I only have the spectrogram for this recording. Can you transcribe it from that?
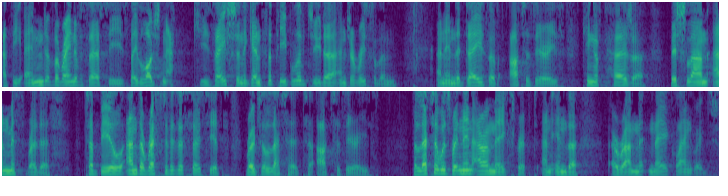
At the end of the reign of Xerxes, they lodged an accusation against the people of Judah and Jerusalem. And in the days of Artaxerxes, king of Persia, Bishlam and Mithredath, Tabeel and the rest of his associates wrote a letter to Artaxerxes the letter was written in Aramaic script and in the Aramaic language.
